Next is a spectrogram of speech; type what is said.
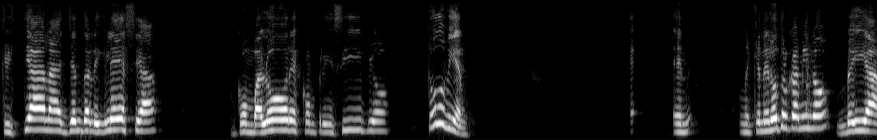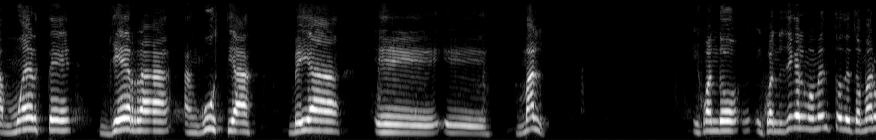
cristiana, yendo a la iglesia, con valores, con principios, todo bien. En, que en el otro camino veía muerte, guerra, angustia, veía eh, eh, mal. Y cuando, y cuando llega el momento de tomar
